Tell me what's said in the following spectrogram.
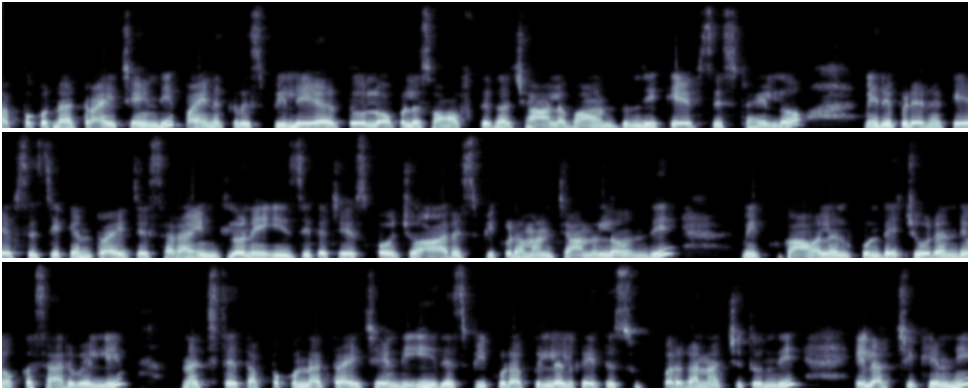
తప్పకుండా ట్రై చేయండి. పైన క్రిస్పీ లేయర్తో లోపల సాఫ్ట్గా చాలా బాగుంటుంది కేఎఫ్సీ స్టైల్లో. మీరు ఎప్పుడైనా కేఎఫ్సీ చికెన్ ట్రై చేస్తారా ఇంట్లోనే ఈజీగా చేసుకోవచ్చు. ఆ రెసిపీ కూడా మన ఛానల్లో ఉంది. మీకు కావాలనుకుంటే చూడండి ఒక్కసారి వెళ్ళి. నచ్చితే తప్పకుండా ట్రై చేయండి. ఈ రెసిపీ కూడా పిల్లలకైతే సూపర్గా నచ్చుతుంది. ఇలా చికెన్ని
